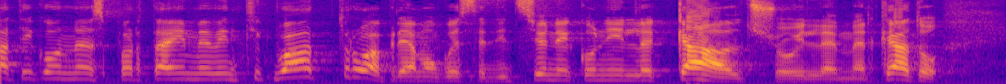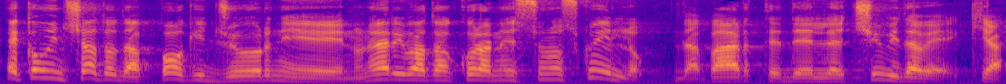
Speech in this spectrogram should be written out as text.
Ben trovati con Sport Time 24, apriamo questa edizione con il calcio. Il mercato è cominciato da pochi giorni e non è arrivato ancora nessuno squillo da parte del Civitavecchia,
